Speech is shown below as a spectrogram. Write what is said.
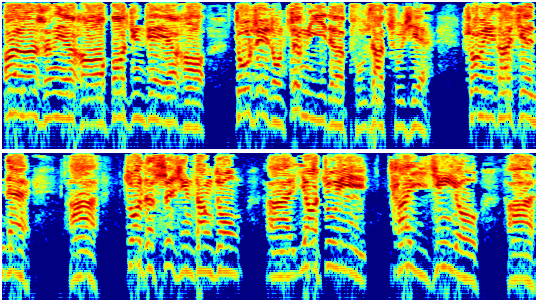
二郎神也好，包青天也好，都是一种正义的菩萨出现，说明他现在啊做的事情当中啊要注意，他已经有啊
